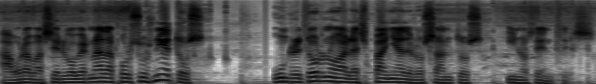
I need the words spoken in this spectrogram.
Ahora va a ser gobernada por sus nietos, un retorno a la España de los santos inocentes.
